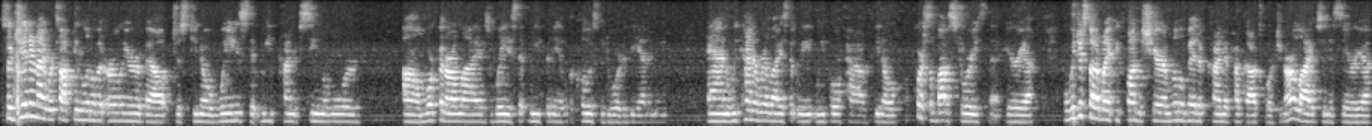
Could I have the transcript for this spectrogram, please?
So Jenn and I were talking a little bit earlier about just you know ways that we've kind of seen the Lord um, work in our lives, ways that we've been able to close the door to the enemy, and we kind of realized that we we both have you know of course a lot of stories in that area. But we just thought it might be fun to share a little bit of kind of how God's worked in our lives in this area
